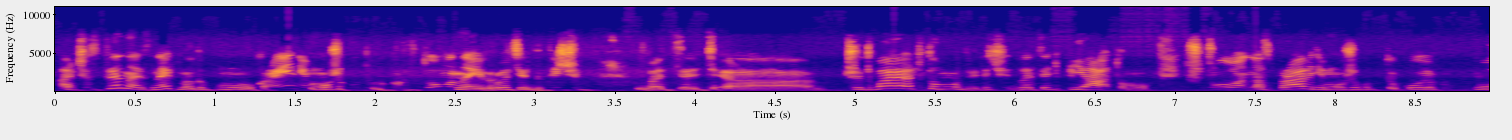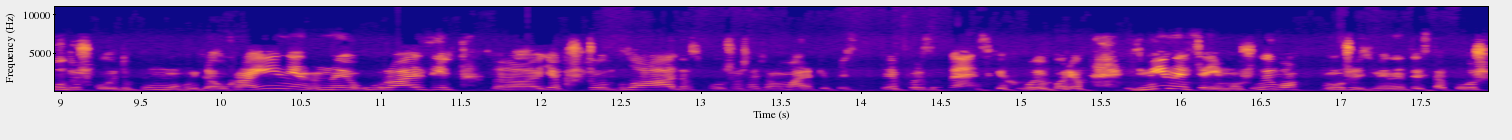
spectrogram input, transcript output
а частина з них на допомогу Україні може бути використована і в році 2024-2025, що насправді може бути такою подушкою допомоги для України не у разі, е, якщо влада в Сполучених Штатів Америки після президентських виборів зміниться, і можливо можуть змінитись також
